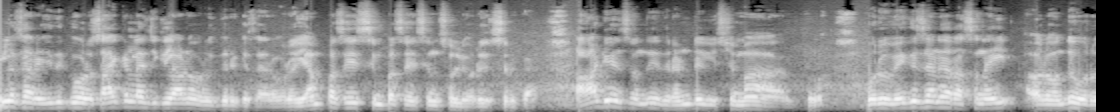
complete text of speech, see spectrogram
இல்லை சார் இதுக்கு ஒரு சைக்கலாஜிக்கலான ஒரு இது இருக்குது சார் ஒரு எம்பசைஸ் சிம்பசைஸ்னு சொல்லி ஒரு விஷயம் இருக்கு. ஆடியன்ஸ் வந்து இது ரெண்டு விஷயமா இருக்கணும் ஒரு வெகுஜன ரசனை அவர் வந்து ஒரு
